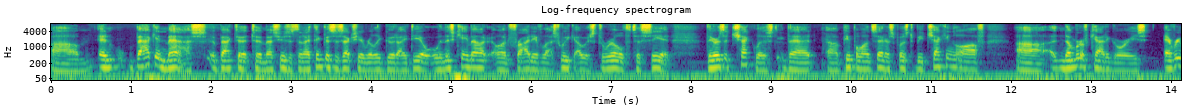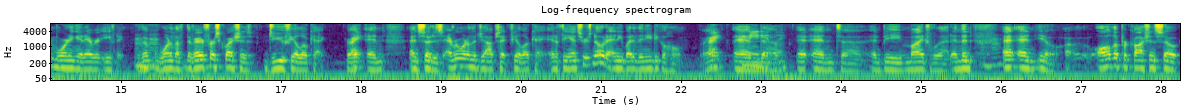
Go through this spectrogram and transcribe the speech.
Um, and back in Mass, back to, to Massachusetts, and I think this is actually a really good idea. When this came out on Friday of last week, I was thrilled to see it. There's a checklist that uh, people on site are supposed to be checking off uh, a number of categories every morning and every evening. The, one of the, the very first question is, "Do you feel okay?" Right? Right. And and so does everyone on the job site feel okay? And if the answer is no to anybody, they need to go home, right? Right, And immediately. um, and and, uh, and be mindful of that. And then Mm-hmm. and, and you know uh, all the precautions. So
